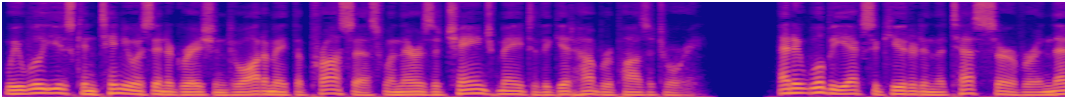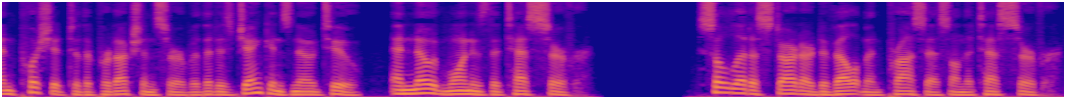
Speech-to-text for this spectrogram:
we will use continuous integration to automate the process when there is a change made to the GitHub repository. And it will be executed in the test server and then push it to the production server that is Jenkins Node 2, and Node 1 is the test server. So let us start our development process on the test server.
